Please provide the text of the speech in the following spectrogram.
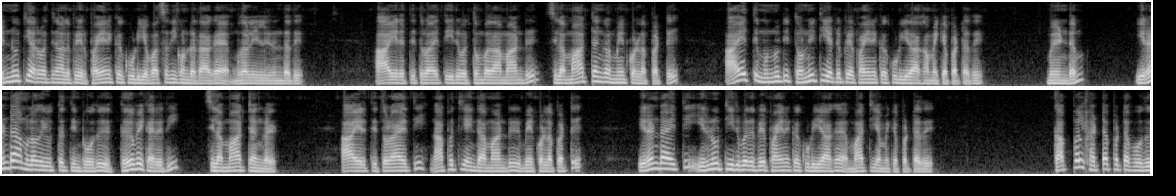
எண்ணூற்றி அறுபத்தி நாலு பேர் பயணிக்கக்கூடிய வசதி கொண்டதாக முதலில் இருந்தது. ஆயிரத்தி தொள்ளாயிரத்தி இருபத்தொன்பதாம் ஆண்டு சில மாற்றங்கள் மேற்கொள்ளப்பட்டு ஆயிரத்தி முன்னூற்றி தொண்ணூற்றி எட்டு பேர் பயணிக்கக்கூடியதாக அமைக்கப்பட்டது. மீண்டும் இரண்டாம் உலக யுத்தத்தின் போது தேவை கருதி சில மாற்றங்கள். ஆயிரத்தி தொள்ளாயிரத்தி நாற்பத்தி ஐந்தாம் ஆண்டு மேற்கொள்ளப்பட்டு இரண்டாயிரத்தி இருநூற்றி இருபது பேர் பயணிக்கக்கூடியதாக மாற்றி அமைக்கப்பட்டது. கப்பல் கட்டப்பட்ட போது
